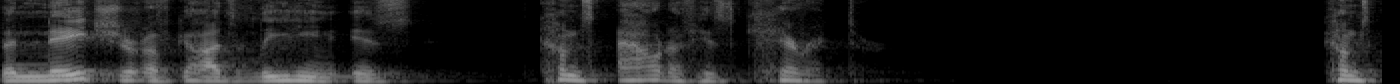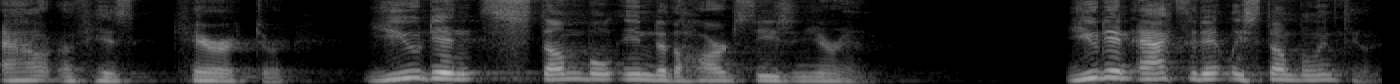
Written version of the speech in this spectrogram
The nature of God's leading is comes out of his character. Comes out of his character. You didn't stumble into the hard season you're in. You didn't accidentally stumble into it.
